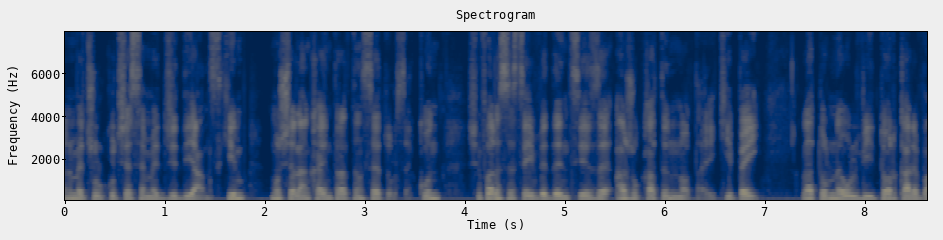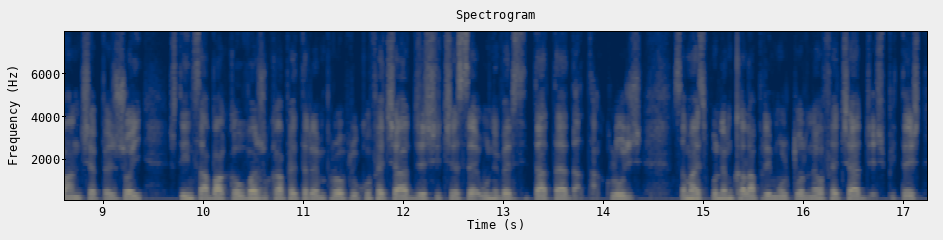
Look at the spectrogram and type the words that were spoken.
În meciul cu CSM GDA, în schimb, Mușelanca a intrat în setul secund și fără să se evidențieze a jucat în nota echipei. La turneul viitor, care va începe joi, Știința Bacău va juca pe teren propriu cu FC Argeș și CS Universitatea Data Cluj. Să mai spunem că la primul turneu FC Argeș Pitești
